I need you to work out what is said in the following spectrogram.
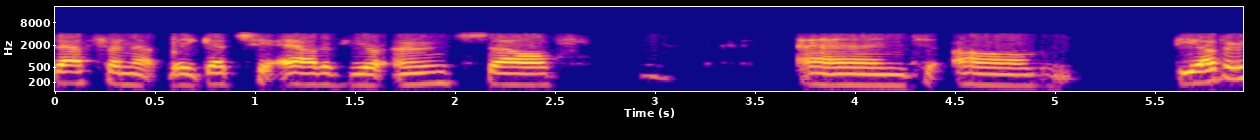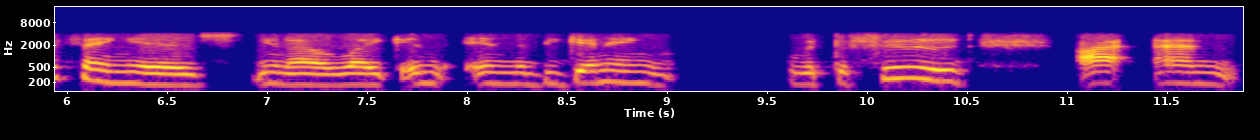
Definitely gets you out of your own self and um, the other thing is, you know, like in in the beginning with the food, I and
